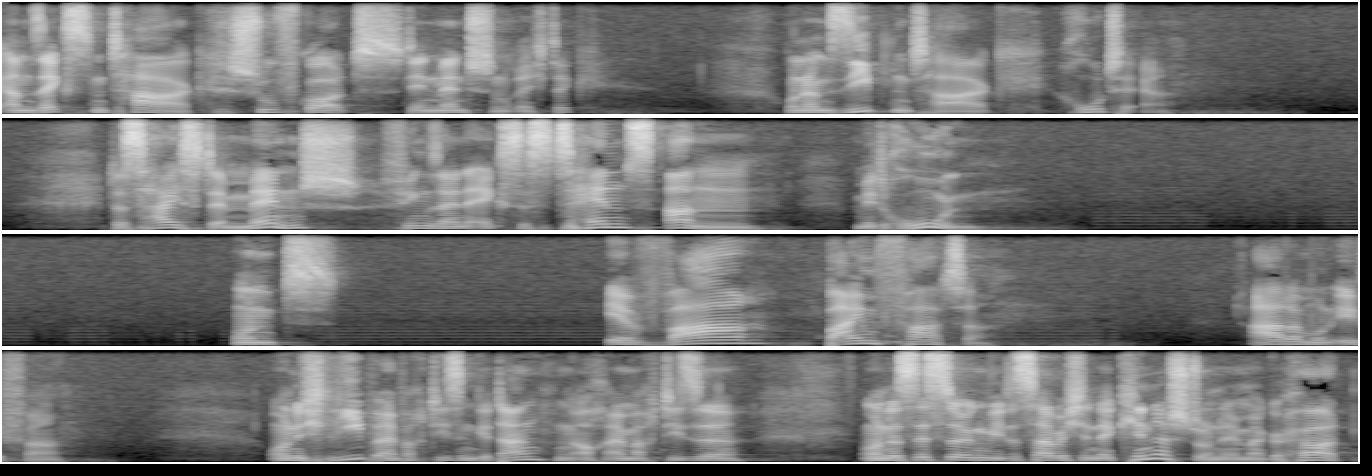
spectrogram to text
am sechsten Tag schuf Gott den Menschen, richtig? Und am siebten Tag ruhte er. Das heißt, der Mensch fing seine Existenz an mit Ruhen. Und er war beim Vater, Adam und Eva. Und ich liebe einfach diesen Gedanken, auch einfach diese, und es ist irgendwie, das habe ich in der Kinderstunde immer gehört,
